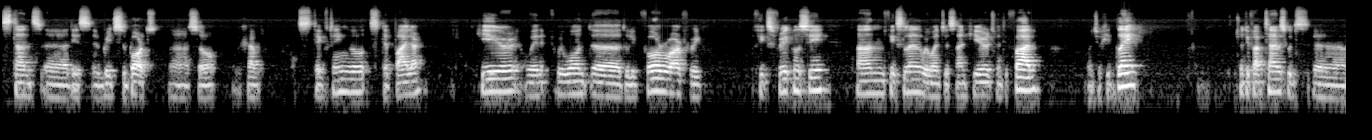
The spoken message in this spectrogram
stand uh, this bridge support. Uh, so we have step single step pillar here we, we want uh, to look forward free, fixed frequency and fixed length we want to assign here 25 I'm going to hit play 25 times would uh,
